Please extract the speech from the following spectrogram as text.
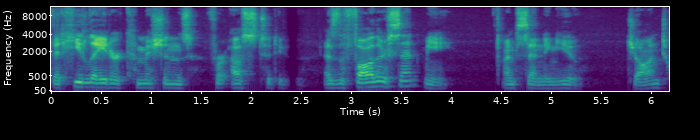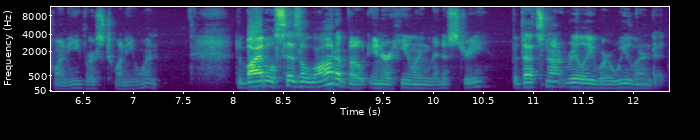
that he later commissions for us to do. As the Father sent me, I'm sending you. John 20, verse 21. The Bible says a lot about inner healing ministry, but that's not really where we learned it.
